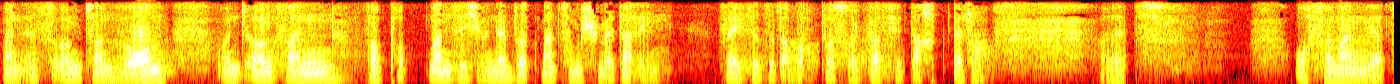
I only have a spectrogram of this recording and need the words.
man ist irgend so Wurm und irgendwann verpuppt man sich und dann wird man zum Schmetterling. Vielleicht ist es aber auch bloß rückwärts gedacht besser. Weil jetzt, auch wenn man jetzt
